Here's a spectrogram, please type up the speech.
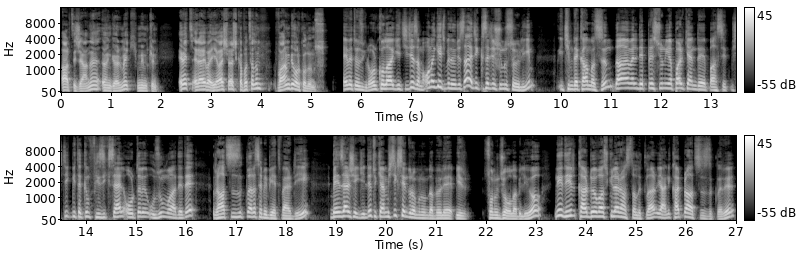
artacağını öngörmek mümkün. Evet Eray Bey yavaş yavaş kapatalım. Var mı bir orkoluğunuz? Evet Özgür orkoluğa geçeceğiz ama ona geçmeden önce sadece kısaca şunu söyleyeyim. İçimde kalmasın. Daha evvel depresyonu yaparken de bahsetmiştik. Bir takım fiziksel, orta ve uzun vadede rahatsızlıklara sebebiyet verdiği benzer şekilde tükenmişlik sendromunun da böyle bir sonucu olabiliyor. Nedir? Kardiyovasküler hastalıklar yani kalp rahatsızlıkları,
